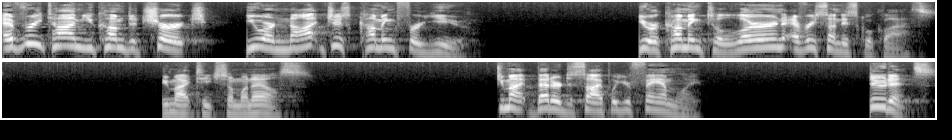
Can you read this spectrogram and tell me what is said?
Every time you come to church, you are not just coming for you. You are coming to learn every Sunday school class. You might teach someone else. You might better disciple your family. Students,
